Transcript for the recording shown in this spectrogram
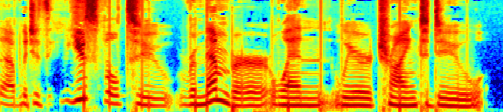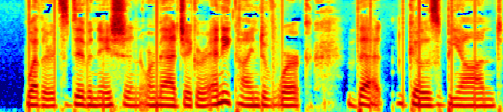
uh, which is useful to remember when we're trying to do whether it's divination or magic or any kind of work that goes beyond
